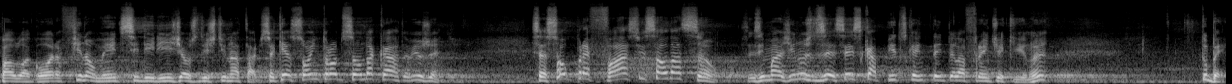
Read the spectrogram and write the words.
Paulo agora finalmente se dirige aos destinatários. Isso aqui é só a introdução da carta, viu gente? Isso é só o prefácio e saudação. Vocês imaginam os 16 capítulos que a gente tem pela frente aqui, não é? Tudo bem.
